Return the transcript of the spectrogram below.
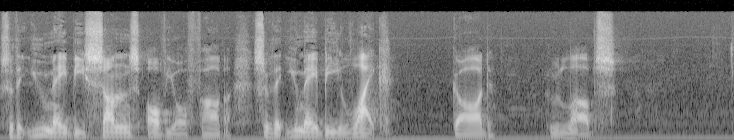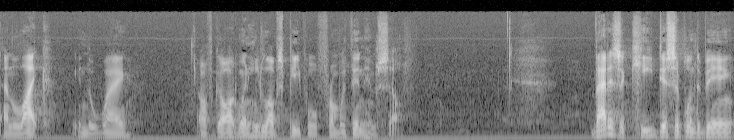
so that you may be sons of your Father, so that you may be like God who loves, and like in the way of God when He loves people from within Himself. That is a key discipline to being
